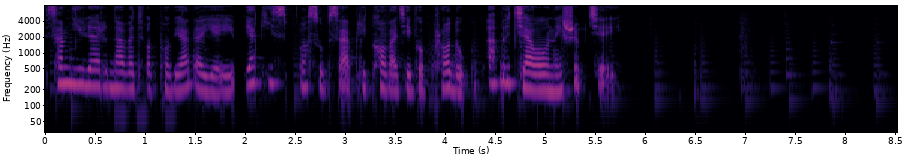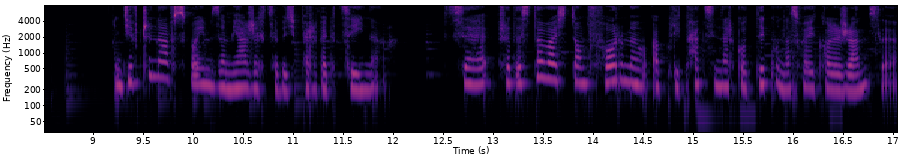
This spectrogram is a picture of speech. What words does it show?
Sam dealer nawet podpowiada jej, w jaki sposób zaaplikować jego produkt, aby działał najszybciej. Dziewczyna w swoim zamiarze chce być perfekcyjna. Chce przetestować tą formę aplikacji narkotyku na swojej koleżance.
